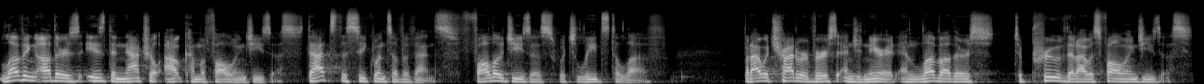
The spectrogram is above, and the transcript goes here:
Loving others is the natural outcome of following Jesus. That's the sequence of events. Follow Jesus, which leads to love. But I would try to reverse engineer it and love others to prove that I was following Jesus,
